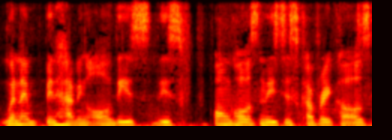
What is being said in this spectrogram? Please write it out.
when I've been having all these these phone calls and these discovery calls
